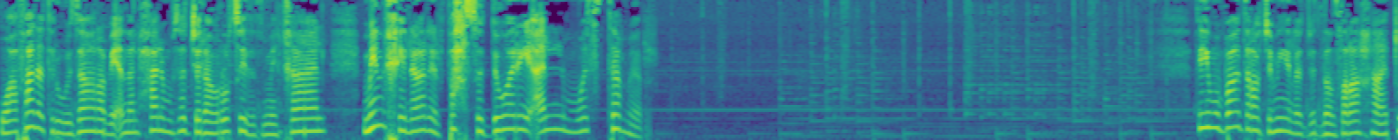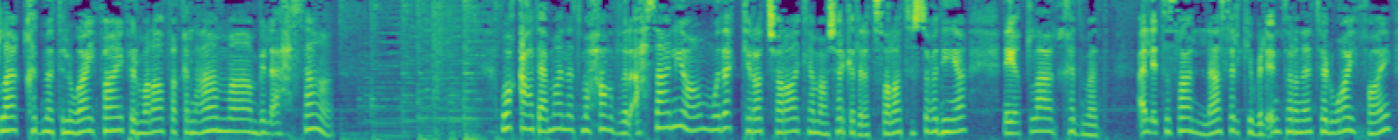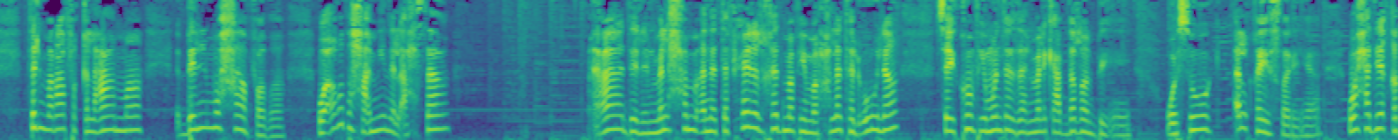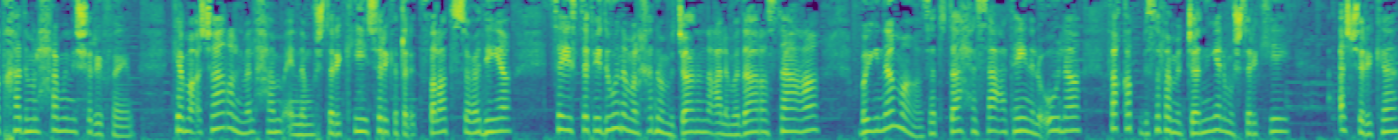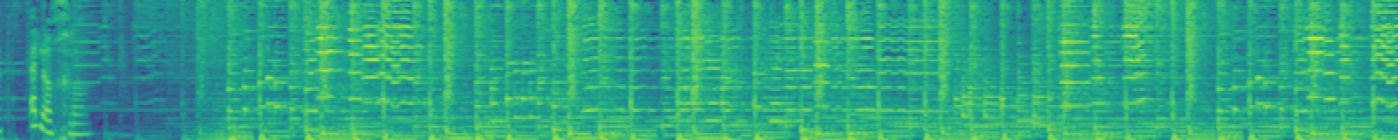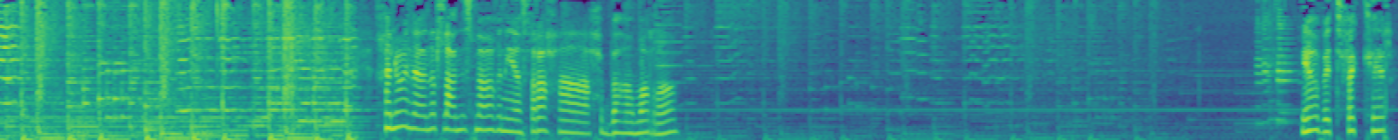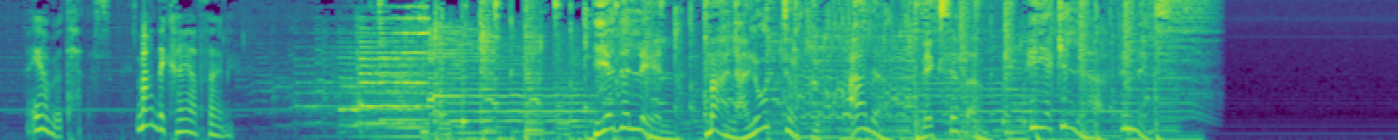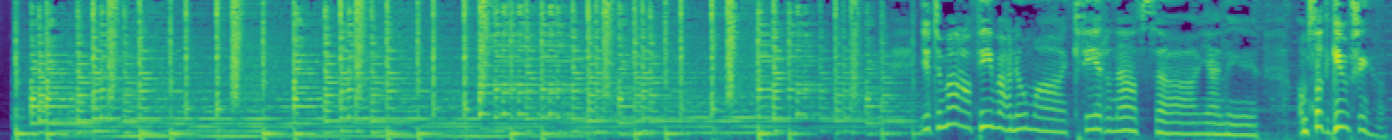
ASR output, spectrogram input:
وأفادت الوزارة بأن الحالة مسجلة ورصدت من خلال من خلال الفحص الدوري المستمر. في مبادرة جميلة جدا صراحة إطلاق خدمة الواي فاي في المرافق العامة بالأحساء. وقعت أمانة محافظة الأحساء اليوم مذكرة شراكة مع شركة الاتصالات السعودية لإطلاق خدمة الاتصال اللاسلكي بالإنترنت الواي فاي في المرافق العامة بالمحافظة. وأوضح أمين الأحساء عادل الملحم أن تفعيل الخدمة في مرحلتها الأولى سيكون في منتزه الملك عبد الله البيئي. وسوق القيصرية. وحديقة خادم الحرمين الشريفين. كما أشار الملحم أن مشتركي شركة الاتصالات السعودية سيستفيدون من الخدمة مجانا على مدار الساعة بينما ستتاح الساعتين الأولى فقط بصفة مجانية لمشتركي الشركات الأخرى. خلونا نطلع نسمع أغنية صراحة أحبها مرة. يا بتفكر يا بتحس. ما عندك خيار ثاني. يا ذا الليل مع العنود تركي على Mix FM. هي كلها في ال mix. يا جماعة في معلومة كثير ناس آه، يعني مصدقين فيها.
